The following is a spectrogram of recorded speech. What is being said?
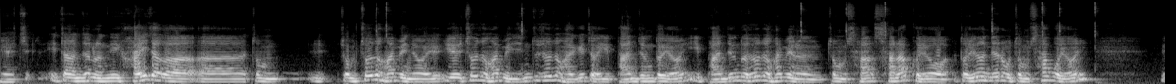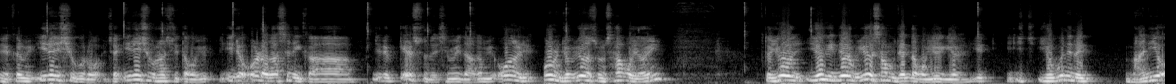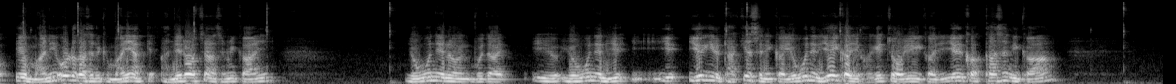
예, 지- 일단 저는 이 하이자가 아, 좀, 이- 좀 조정하면요. 이, 이 조정하면 인도 조정하겠죠. 이 반 정도요. 이 반 정도 조정하면은 좀 사, 사놨고요. 또 이런 내려오면 좀 사고요. 예, 그럼 이런 식으로, 자, 이런 식으로 할 수 있다고. 이래 올라갔으니까, 이렇게 깰 수도 있습니다. 그럼 오늘, 오늘 좀좀 사고요. 또 요, 여기 내려오면 여기 사면 된다고, 여기요. 이, 이, 요번에는 많이, 예, 많이 올라갔으니까 많이 안, 깨- 안 내려왔지 않습니까? 요번에는 보자, 이- 요번에는 여기를 다 깼으니까 요번에는 여기까지 가겠죠. 여기까지. 여기까지 갔으니까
